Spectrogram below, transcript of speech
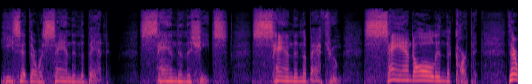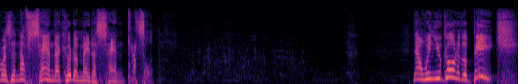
He said there was sand in the bed, sand in the sheets, sand in the bathroom, sand all in the carpet. There was enough sand I could have made a sand castle. Now, when you go to the beach,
